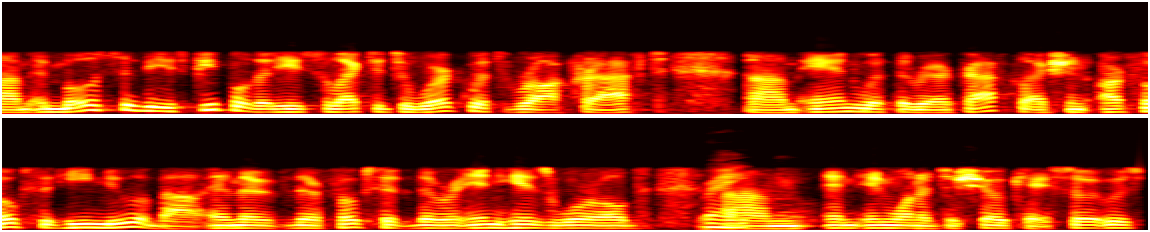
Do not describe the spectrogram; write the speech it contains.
um, and most of these people that he selected to work with Raw Craft um, and with the Rare Craft Collection are folks that he knew about, and they're, they're folks that, that were in his world right. um, and, and wanted to showcase. So it was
